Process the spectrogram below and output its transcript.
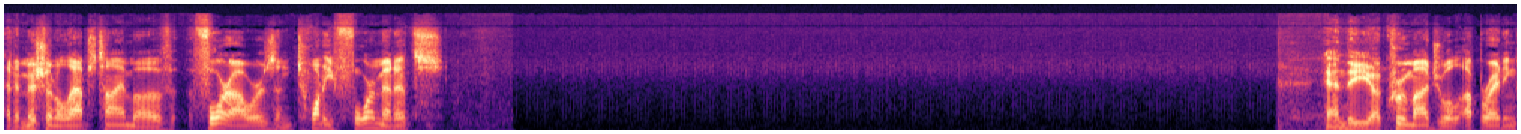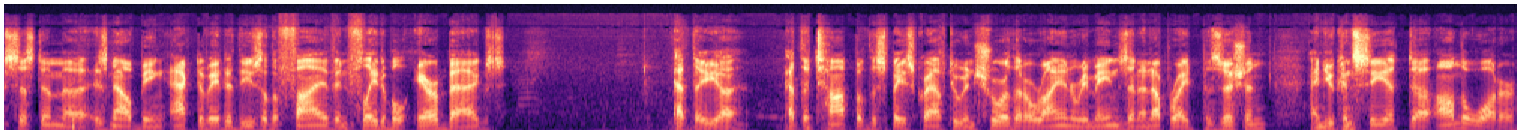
at a mission elapsed time of 4 hours and 24 minutes. And the uh, crew module uprighting system uh, is now being activated. These are the five inflatable airbags at the uh, at the top of the spacecraft to ensure that Orion remains in an upright position. And you can see it uh, on the water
